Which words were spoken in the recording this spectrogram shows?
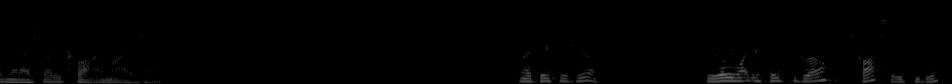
And then I started crying my eyes out. My faith was real. Do you really want your faith to grow? It's costly if you do.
